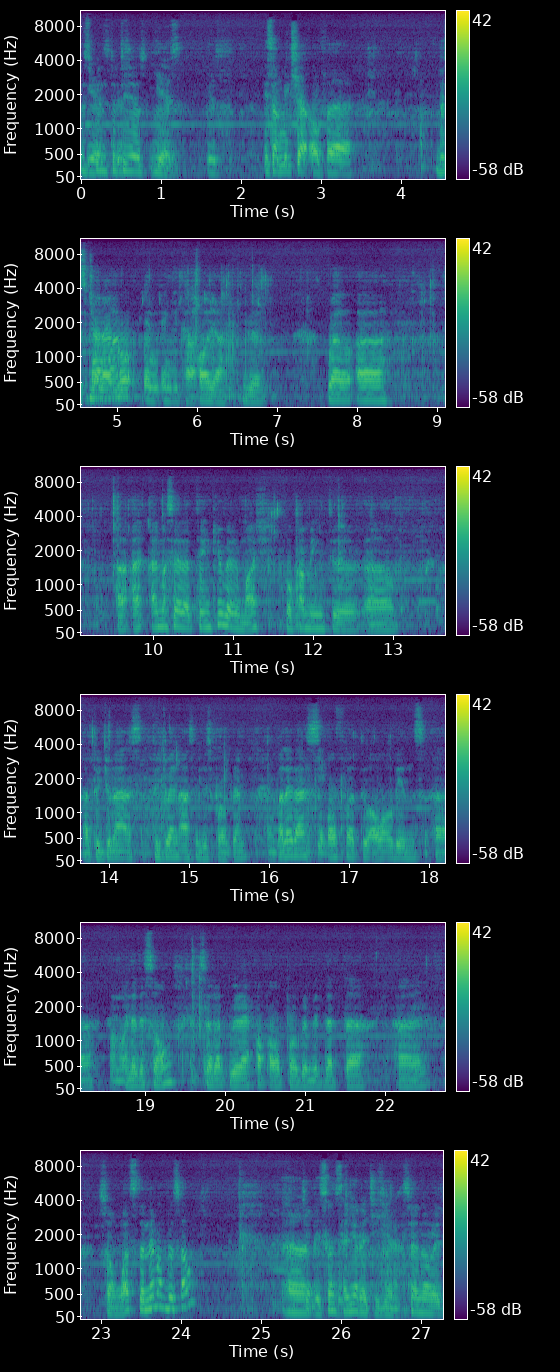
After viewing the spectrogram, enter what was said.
it's been thirty years. yes it's it's a mixture of uh, The small charango one. and, and guitar Oh yeah, good. Well, uh, I, I must say that thank you very much for coming to uh, uh, to join us to join us in this program. But let us Okay. offer to our audience uh, another song so that we wrap up our program with that uh, uh, song. What's the name of the song? Uh, this one, Senora Chichera. Senora.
